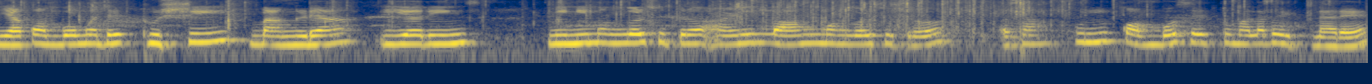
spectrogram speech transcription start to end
या कॉम्बोमध्ये ठुशी बांगड्या इयरिंग्स मिनी मंगळसूत्र आणि लॉंग मंगळसूत्र असा फुल कॉम्बो सेट तुम्हाला भेटणार आहे.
